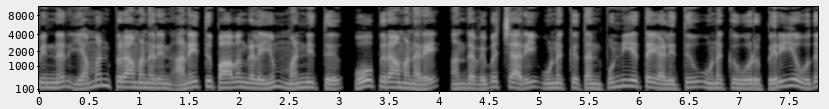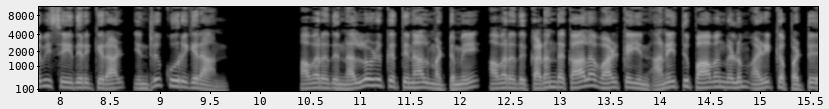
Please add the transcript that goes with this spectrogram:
பின்னர் யமன் பிராமணரின் அனைத்து பாவங்களையும் மன்னித்து ஓ பிராமணரே அந்த விபச்சாரி உனக்கு தன் புண்ணியத்தை அளித்து உனக்கு ஒரு பெரிய உதவி செய்திருக்கிறாள் என்று கூறுகிறான். அவரது நல்லொழுக்கத்தினால் மட்டுமே அவரது கடந்த கால வாழ்க்கையின் அனைத்து பாவங்களும் அழிக்கப்பட்டு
